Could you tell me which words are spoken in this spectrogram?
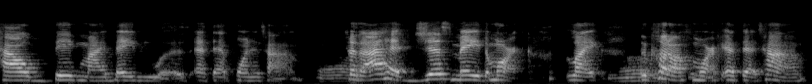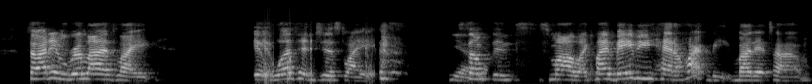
how big my baby was at that point in time because I had just made the mark, like the cutoff mark at that time. So I didn't realize like it wasn't just like yeah. something small. Like my baby had a heartbeat by that time.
